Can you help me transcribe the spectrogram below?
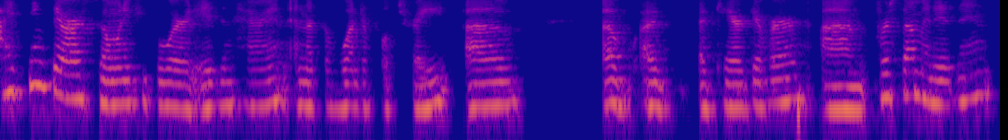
I think there are so many people where it is inherent, and that's a wonderful trait of a, a, a caregiver. Um, for some, it isn't.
